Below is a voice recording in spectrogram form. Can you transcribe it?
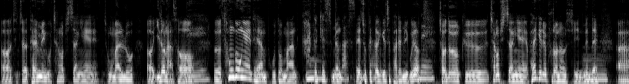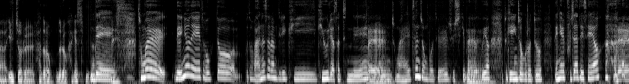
어, 진짜 대한민국 창업 시장에 정말로 어, 일어나서 네. 음, 어, 성공에 대한 보도만 가득했으면 맞습니다. 예, 좋겠다는 게 제 바람이고요. 네. 저도 그 창업 시장에 활기를 불어넣을 수 있는데 음. 아, 일조를 하도록 노력하겠습니다. 네. 정말 내년에 더욱더 더 많은 사람들이 귀 기울여서 듣는 네. 그런 정말 알찬 정보들 주시기 네. 바라고요. 또 개인적으로도 내년에 부자 되세요. 네.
